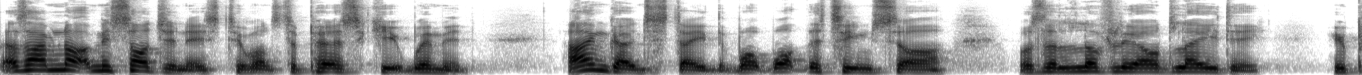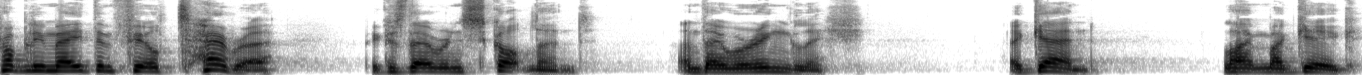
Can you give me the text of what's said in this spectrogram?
As I'm not a misogynist who wants to persecute women, I'm going to state that what, what the team saw was a lovely old lady who probably made them feel terror because they were in Scotland and they were English. Again, like my gig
